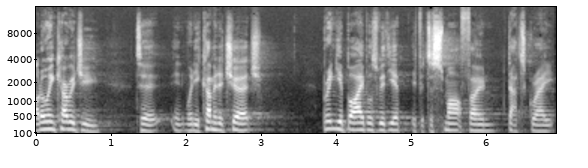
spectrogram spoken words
I want to encourage you to, when you come into church, bring your Bibles with you. If it's a smartphone, that's great.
